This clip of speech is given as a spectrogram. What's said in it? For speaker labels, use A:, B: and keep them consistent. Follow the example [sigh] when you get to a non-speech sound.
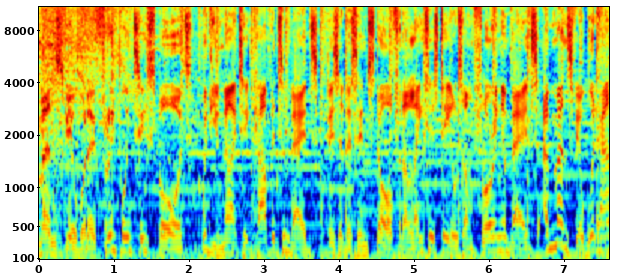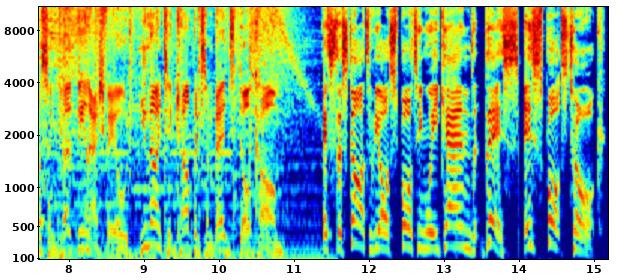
A: Mansfield 103.2 Sport with United Carpets and Beds. Visit us in store for the latest deals on flooring and beds at Mansfield Woodhouse and Kirkby and Ashfield. UnitedCarpetsandBeds.com.
B: It's the start of your sporting weekend. This is Sports Talk.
